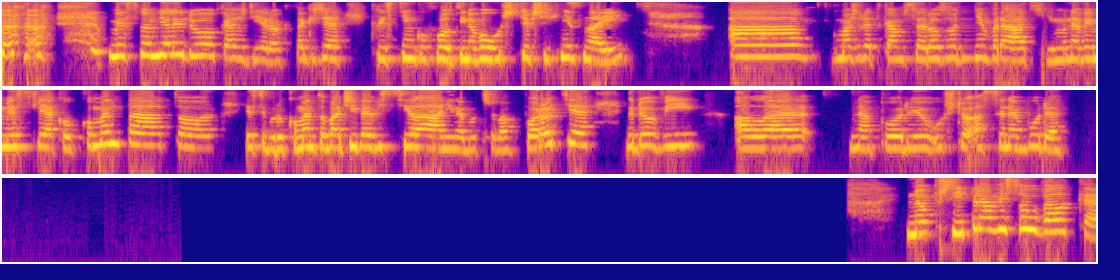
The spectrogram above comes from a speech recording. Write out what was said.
my jsme měli duo každý rok, takže Kristínku Foltínovou určitě všichni znají a k mažoretkám se rozhodně vrátím. Nevím, jestli jako komentátor, jestli budu komentovat živé vysílání nebo třeba v porotě, kdo ví, ale na pódiu už to asi nebude. No přípravy jsou velké.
